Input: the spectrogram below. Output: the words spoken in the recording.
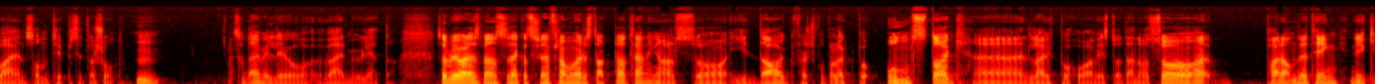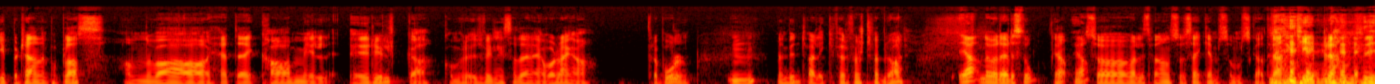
var i en sånn type situasjon. Mm. Så der vil det jo være muligheter. Så det blir veldig spennende å se hva som skjer framover. Starta treninga altså i dag. Første fotballøkt på onsdag. Eh, live på havis.no. Så et par andre ting. Ny keepertrener på plass. Han var, heter Kamil Rylka. Kommer fra utviklingsavdelinga i Vålerenga, fra Polen. Mm. Men begynte vel ikke før 1. Ja, det var det det sto. Ja, Ja. Så veldig spennende å se hvem som skal trene keeperne de,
